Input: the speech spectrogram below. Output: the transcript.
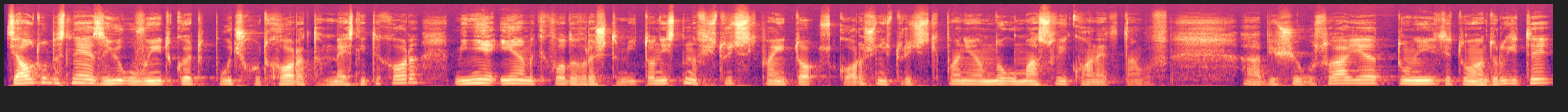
цялото обяснение за юговойните, което получих от хората, местните хора, ми ние имаме какво да връщаме. И то наистина в исторически план, и то скорошни исторически план има много масови кланета там в а, бивша Югославия. Ту на едните, ту на другите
